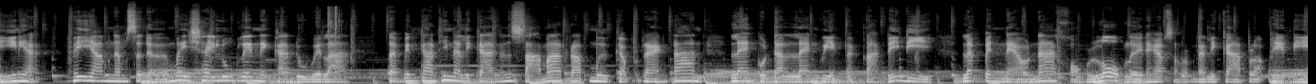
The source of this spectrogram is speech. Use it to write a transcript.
นี้เนี่ยพยายามนำเสนอไม่ใช่ลูกเล่นในการดูเวลา แต่เป็นการที่นาฬิกานั้นสามารถรับมือกับแรงต้าน แรงกดดันแรงเหวี่ยงต่างๆ ได้ดี และเป็นแนวหน้าของโลกเลยนะครับสำหรับนาฬิกาประเภทนี้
